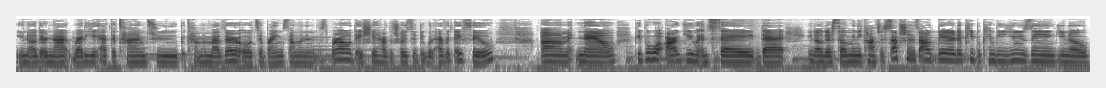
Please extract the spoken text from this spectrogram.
you know, they're not ready at the time to become a mother or to bring someone in this world, they should have the choice to do whatever they feel. Um, now, people will argue and say that, you know, there's so many contraceptions out there that people can be using, you know,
